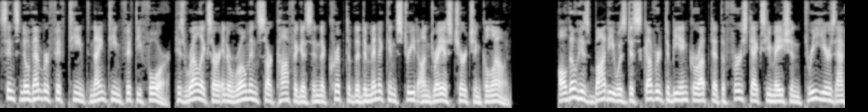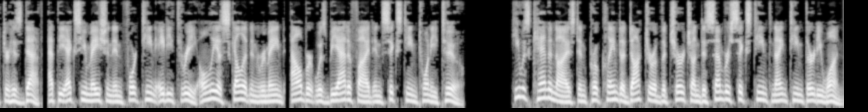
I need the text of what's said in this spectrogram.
Since November 15, 1954, his relics are in a Roman sarcophagus in the crypt of the Dominican Street Andreas Church in Cologne. Although his body was discovered to be incorrupt at the first exhumation three years after his death, at the exhumation in 1483 only a skeleton remained. Albert was beatified in 1622. He was canonized and proclaimed a Doctor of the Church on December 16, 1931,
